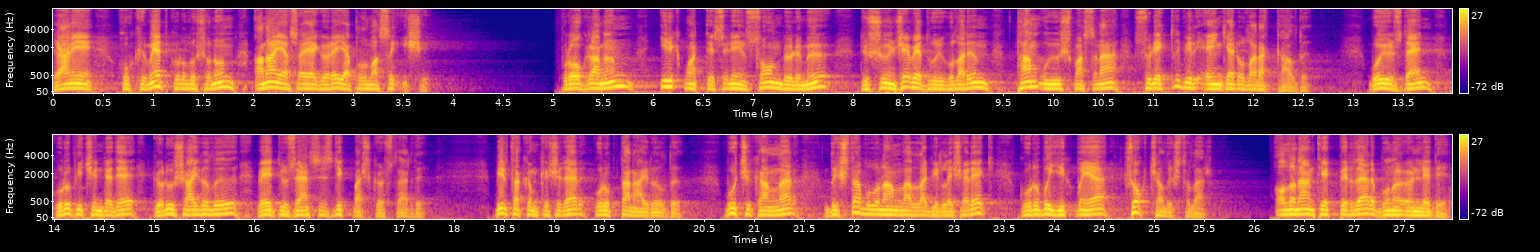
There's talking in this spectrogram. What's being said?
Yani hükümet kuruluşunun anayasaya göre yapılması işi. Programın ilk maddesinin son bölümü düşünce ve duyguların tam uyuşmasına sürekli bir engel olarak kaldı. Bu yüzden grup içinde de görüş ayrılığı ve düzensizlik baş gösterdi. Bir takım kişiler gruptan ayrıldı. Bu çıkanlar dışta bulunanlarla birleşerek grubu yıkmaya çok çalıştılar. Alınan tedbirler bunu önledi.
